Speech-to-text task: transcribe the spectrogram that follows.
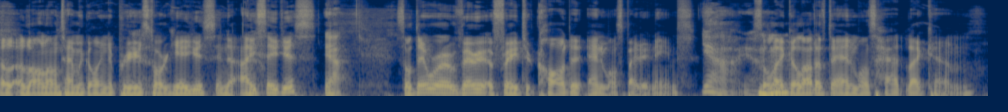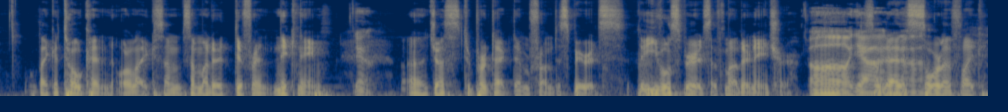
a, a long, long time ago in the prehistoric ages, in the ice ages. Yeah, So they were very afraid to call the animals by their names. yeah, yeah. So like a lot of the animals had like um like a token or like some some other different nickname yeah. uh, just to protect them from the spirits, the evil spirits of Mother Nature. Oh, yeah. So that is yeah. sort of like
